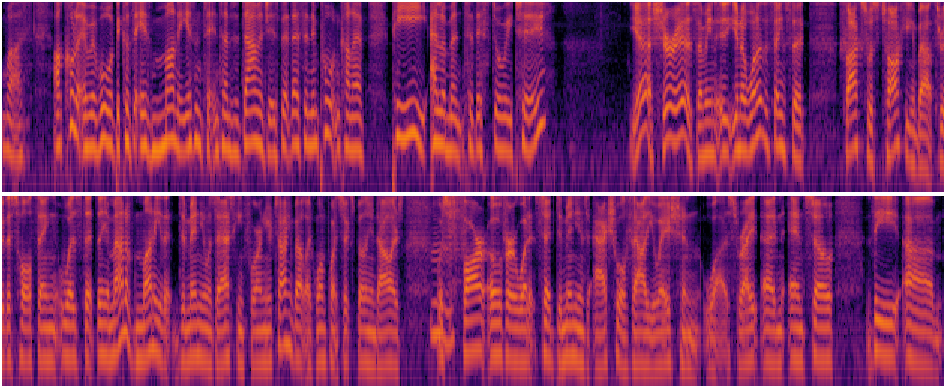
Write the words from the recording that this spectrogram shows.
well, I'll call it a reward because it is money, isn't it, in terms of damages? But there's an important kind of PE element to this story, too. Yeah, sure is. I mean, you know, one of the things that Fox was talking about through this whole thing was that the amount of money that Dominion was asking for, and you're talking about like 1.6 billion dollars, mm. was far over what it said Dominion's actual valuation was, right? And and so the um,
